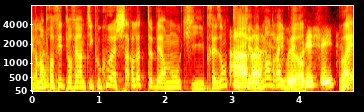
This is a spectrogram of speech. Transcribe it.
Et on en profite pour faire un petit coucou à Charlotte Bermond qui présente Ah bah, les mandrakes vous la connaissez? Ouais.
